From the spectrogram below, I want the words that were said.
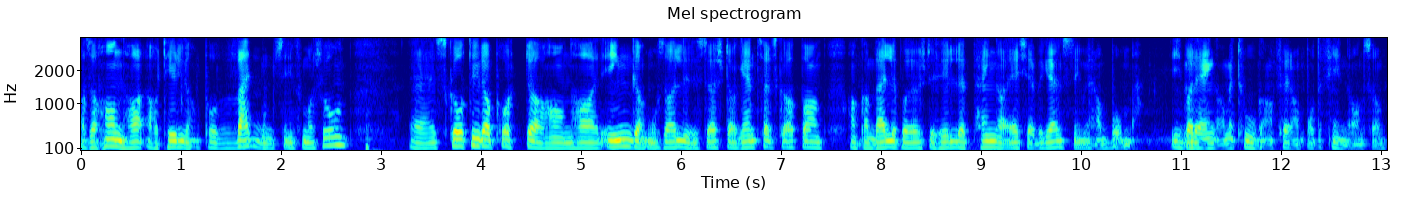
Altså Han har, har tilgang på verdens informasjon. Eh, Scouting-rapporter, han har inngang hos alle de største agentselskapene. Han kan velge på øverste hylle. Penger er ikke en begrensning, men han bommer. Ikke bare én gang, men to ganger før han på en måte finner noen som,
